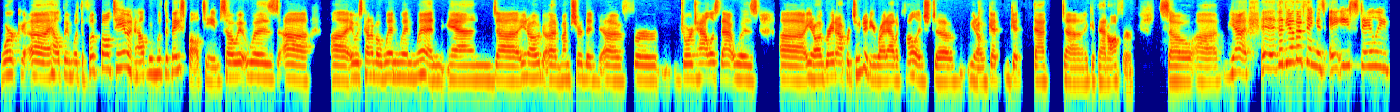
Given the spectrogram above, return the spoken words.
Work, uh, help him with the football team and help him with the baseball team. So it was uh, uh, it was kind of a win-win-win. And uh, you know, I'm sure that uh, for George Halas, that was uh, you know a great opportunity right out of college to you know get get that uh, get that offer. So uh, yeah, the, the other thing is A.E. Staley.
